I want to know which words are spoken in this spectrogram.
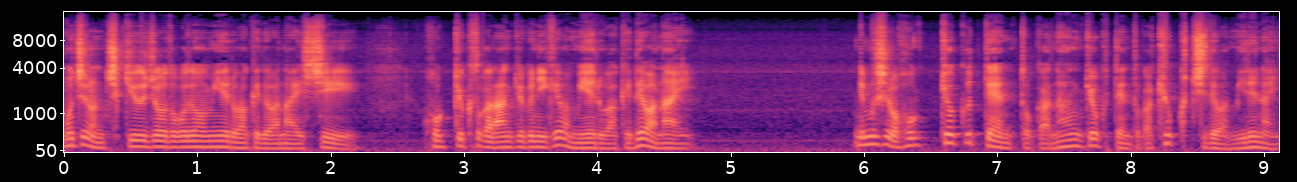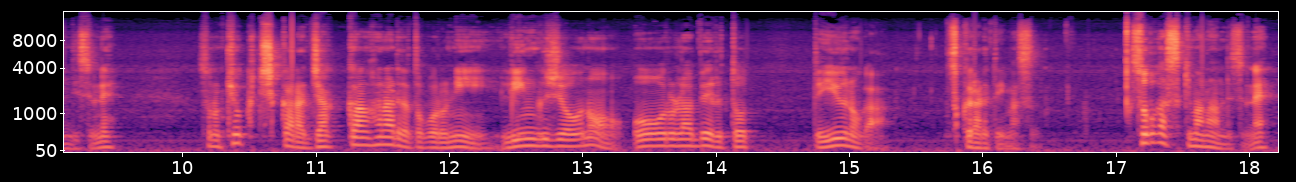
もちろん地球上どこでも見えるわけではないし北極とか南極に行けば見えるわけではない。でむしろ北極点とか南極点とか極地では見れないんですよね。その極地から若干離れたところにリング状のオーロラベルトっていうのが作られています。そこが隙間なんですよね。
